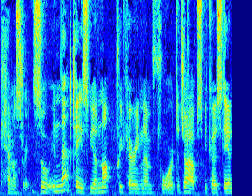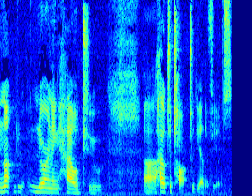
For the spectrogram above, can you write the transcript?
chemistry. So in that case, we are not preparing them for the jobs because they are not learning how to uh, how to talk to the other fields.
